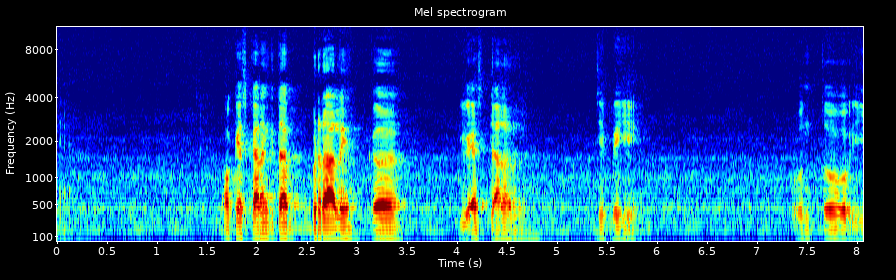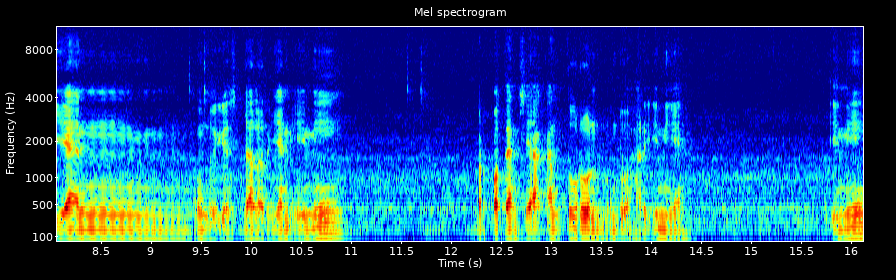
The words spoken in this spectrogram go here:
Ya. Oke, sekarang kita beralih ke US dollar JPY untuk yen untuk US dollar yen ini berpotensi akan turun untuk hari ini ya ini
